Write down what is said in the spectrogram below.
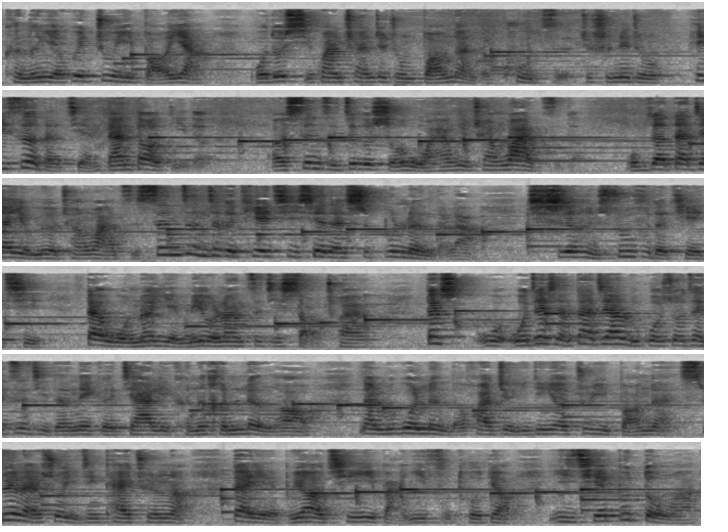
可能也会注意保养。我都喜欢穿这种保暖的裤子，就是那种黑色的，简单到底的。呃，甚至这个时候我还会穿袜子的。我不知道大家有没有穿袜子？深圳这个天气现在是不冷的啦，其实很舒服的天气。但我呢也没有让自己少穿，但是我我在想，大家如果说在自己的那个家里可能很冷哦，那如果冷的话就一定要注意保暖。虽然说已经开春了，但也不要轻易把衣服脱掉。以前不懂啊，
